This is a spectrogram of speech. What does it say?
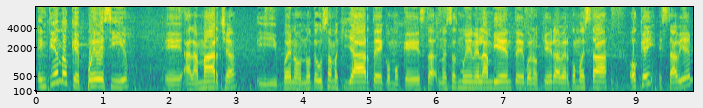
Entiendo que puedes ir eh, a la marcha y bueno, no te gusta maquillarte, como que no estás muy en el ambiente, bueno, quiero ir a ver cómo está. Ok, está bien.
